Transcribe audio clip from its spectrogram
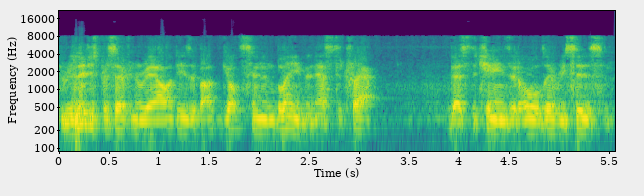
The religious perception of reality is about guilt, sin, and blame, and that's the trap. That's the chains that holds every citizen.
